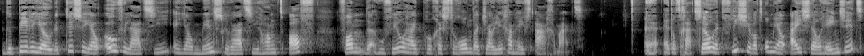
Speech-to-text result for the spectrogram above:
de periode tussen jouw ovulatie en jouw menstruatie hangt af van de hoeveelheid progesteron dat jouw lichaam heeft aangemaakt. Uh, dat gaat zo: het vliesje wat om jouw eicel heen zit,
